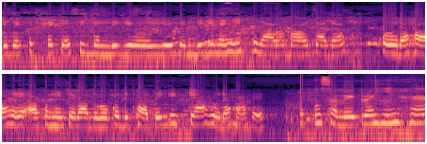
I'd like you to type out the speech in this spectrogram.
ये देख सकते हैं कैसी गंदगी हो रही है। गंदगी नहीं फैलावा बहुत ज़्यादा हो रहा है। आप हम नीचे का लोगों को दिखाते हैं कि क्या हो रहा है। कुछ समेट रही हैं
